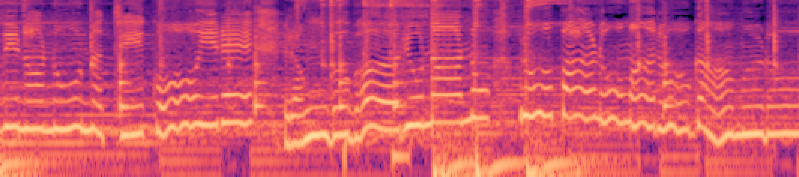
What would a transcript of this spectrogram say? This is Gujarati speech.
વિનાનું નથી કોઈ રે. રંગ ભર્યું નાનું રૂપાણું મારું ગામડું.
